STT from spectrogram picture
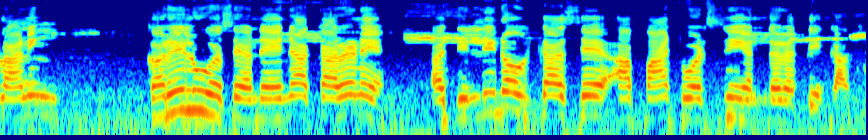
પ્લાનિંગ કરેલું હશે અને એના કારણે આ દિલ્હીનો વિકાસ છે આ પાંચ વર્ષની અંદર જ દેખાશે.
